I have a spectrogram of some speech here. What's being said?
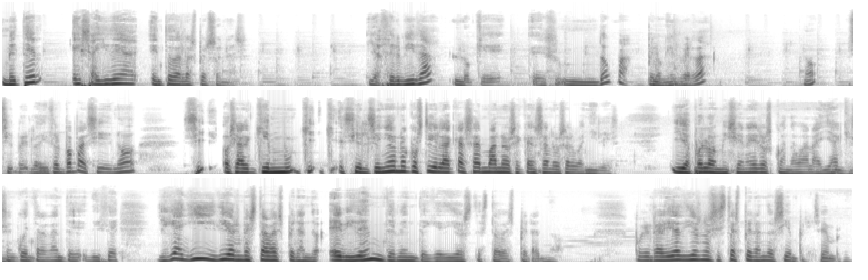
Meter esa idea en todas las personas. Y hacer vida lo que es un dogma, pero que es verdad. ¿No? Si, lo dice el Papa, si no... Si, o sea, quien, si el Señor no construye la casa en vano, se cansan los albañiles. Y después los misioneros cuando van allá, que se encuentran antes, dice, llegué allí y Dios me estaba esperando. Evidentemente que Dios te estaba esperando. Porque en realidad Dios nos está esperando siempre. Siempre.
